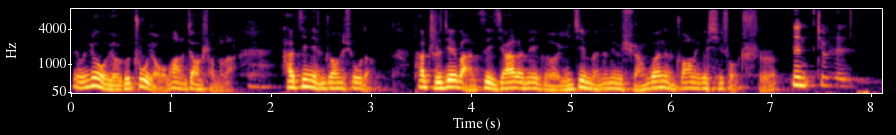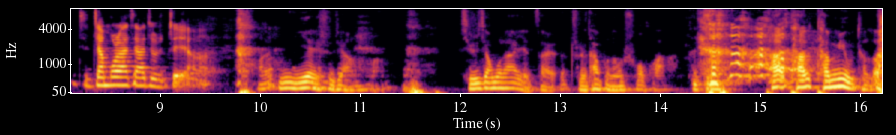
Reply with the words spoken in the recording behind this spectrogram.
有有有一个住友忘了叫什么了，他今年装修的，他直接把自己家的那个一进门的那个玄关那装了一个洗手池那就是江波拉家就是这样啊。啊，你你也是这样是吧？嗯其实江波拉也在的，只是他不能说话，他他他 mute 了。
